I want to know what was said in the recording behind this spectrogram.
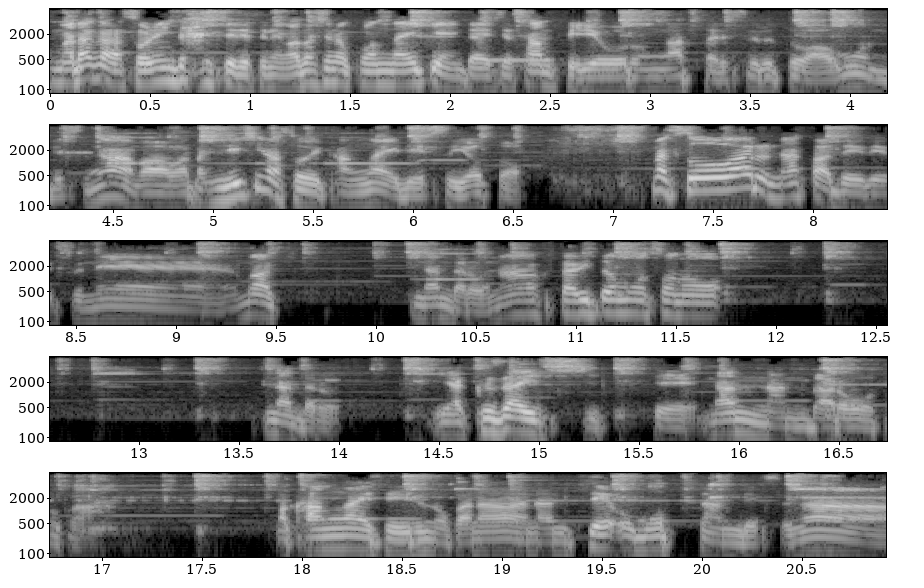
まあだからそれに対してですね、私のこんな意見に対して賛否両論があったりするとは思うんですが、まあ私自身はそういう考えですよと。まあそうある中でですね、まあ、なんだろうな、二人ともその、なんだろう、薬剤師って何なんだろうとか、まあ、考えているのかななんて思ったんですが、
